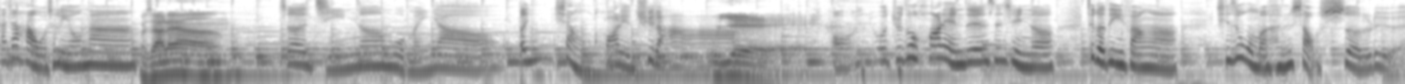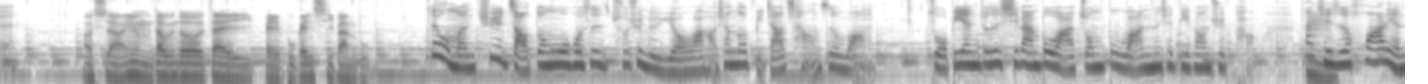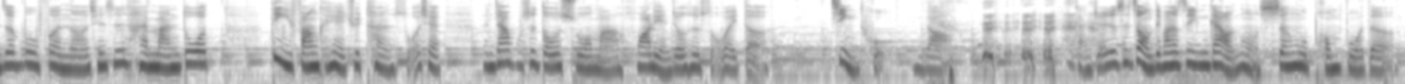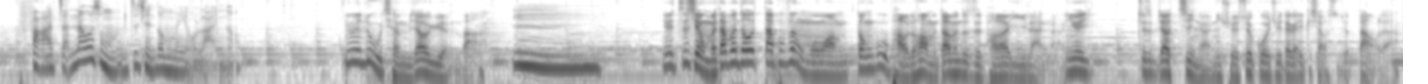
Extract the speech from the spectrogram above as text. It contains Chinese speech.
大家好，我是李欧娜，我是阿亮。这集呢，我们要奔向花莲去啦！哦耶！哦，我觉得花莲这件事情呢，这个地方啊。其实我们很少涉猎，哦，是啊，因为我们大部分都在北部跟西半部。对，我们去找动物或是出去旅游啊，好像都比较常是往左边，就是西半部啊、中部啊那些地方去跑。但其实花莲这部分呢，嗯、其实还蛮多地方可以去探索，而且人家不是都说吗？花莲就是所谓的净土。你知道，感觉就是这种地方就是应该有那种生物蓬勃的发展。那为什么我们之前都没有来呢？因为路程比较远吧。嗯，因为之前我们大部分都大部分我们往东部跑的话，我们大部分都只跑到宜兰了，因为就是比较近啊。你雪隧过去大概一个小时就到了。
